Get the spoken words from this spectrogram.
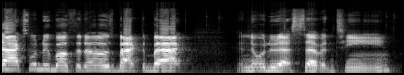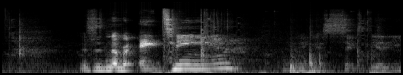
stacks. We'll do both of those back to back. And then we'll do that 17. This is number 18. 60 of these,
